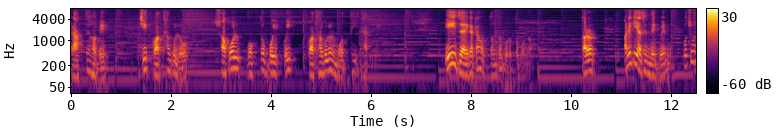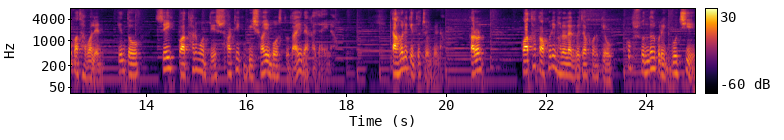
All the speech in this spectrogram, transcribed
রাখতে হবে, যে কথাগুলো সকল বক্তব্যই ওই কথাগুলোর মধ্যেই থাকবে। এই জায়গাটা অত্যন্ত গুরুত্বপূর্ণ। কারণ অনেকেই আছেন দেখবেন, প্রচুর কথা বলেন, কিন্তু সেই কথার মধ্যে সঠিক বিষয়বস্তুতাই দেখা যায় না। তাহলে কিন্তু চলবে না। কারণ কথা তখনই ভালো লাগবে যখন কেউ খুব সুন্দর করে গুছিয়ে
